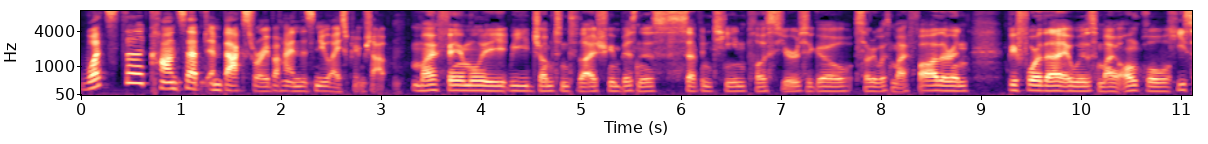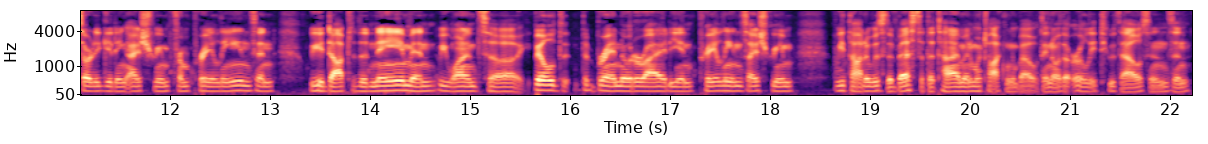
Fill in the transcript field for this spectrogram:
What's the concept and backstory behind this new ice cream shop? My family, we jumped into the ice cream business 17 plus years ago. Started with my father, and before that, it was my uncle. He started getting ice cream from Pralines, and we adopted the name, and we wanted to build the brand notoriety in Pralines ice cream. We thought it was the best at the time, and we're talking about you know the early 2000s, and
